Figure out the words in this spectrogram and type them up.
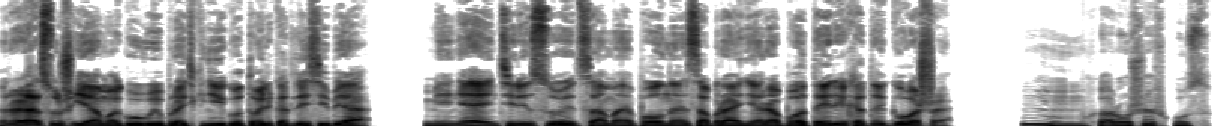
«Раз уж я могу выбрать книгу только для себя, меня интересует самое полное собрание работ Эриха де Гоша. Хм, хороший вкус.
